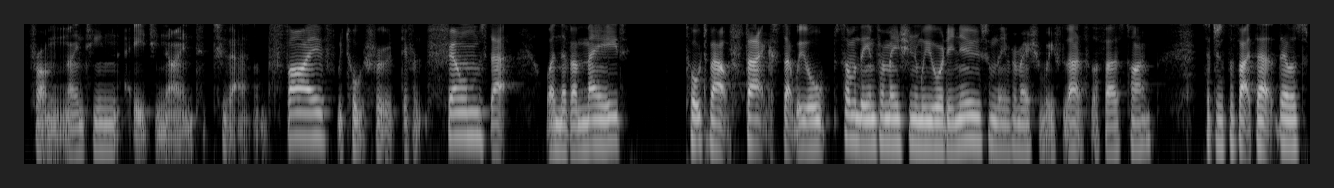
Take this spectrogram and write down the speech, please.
from 1989 to 2005. We talked through different films that were never made. Talked about facts that we all, some of the information we already knew, some of the information we've learned for the first time, such as the fact that there was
